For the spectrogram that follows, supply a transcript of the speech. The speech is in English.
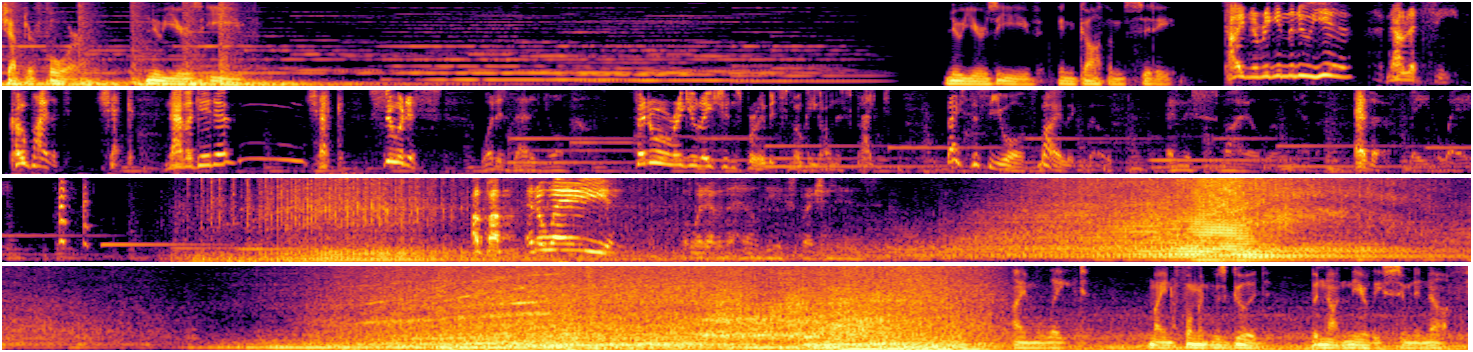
Chapter 4 New Year's Eve. New Year's Eve in Gotham City. Time to ring in the new year. Now let's see. Co pilot, check. Navigator, Mm, check. Stewardess, what is that in your mouth? Federal regulations prohibit smoking on this flight. Nice to see you all smiling, though. And this smile will never, ever fade away. Up, up, and away! Or whatever the hell the expression is. I'm late. My informant was good, but not nearly soon enough.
